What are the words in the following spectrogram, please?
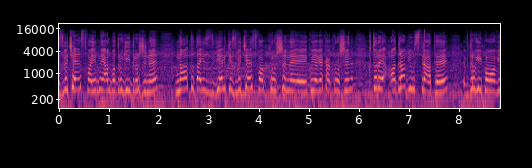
zwycięstwa jednej albo drugiej drużyny. No tutaj jest wielkie zwycięstwo Kruszyny, Kujawiaka Kruszyn, który odrobił straty w drugiej połowie,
